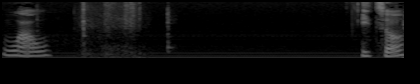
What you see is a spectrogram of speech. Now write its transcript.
Wow. I co?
